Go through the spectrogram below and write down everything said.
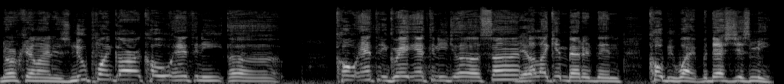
North Carolina's new point guard, Cole Anthony. Uh, Cole Anthony, Greg Anthony, uh, son. Yep. I like him better than Coby White, but that's just me.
